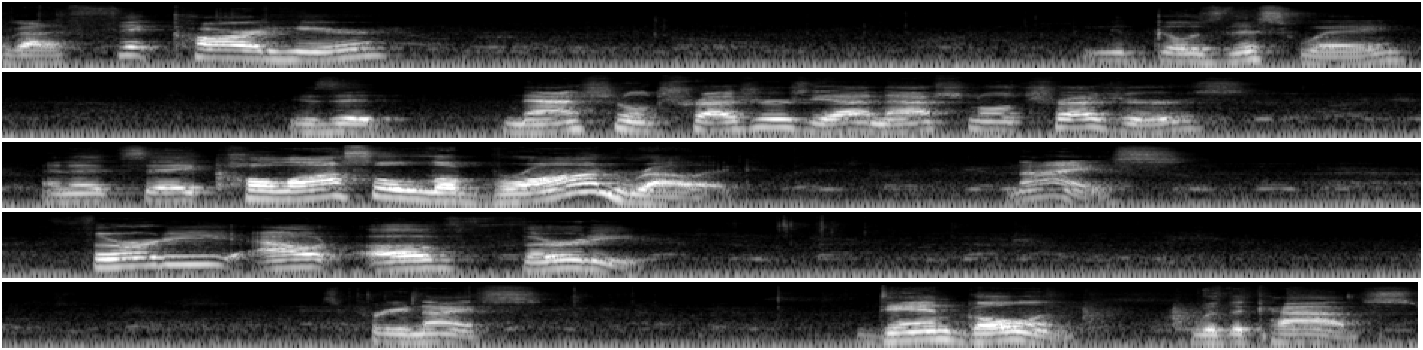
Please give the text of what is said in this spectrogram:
We've got a thick card here. It goes this way. Is it National Treasures? Yeah, National Treasures. And it's a colossal LeBron relic. Nice. 30 out of 30. It's pretty nice. Dan Golan with the Cavs.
